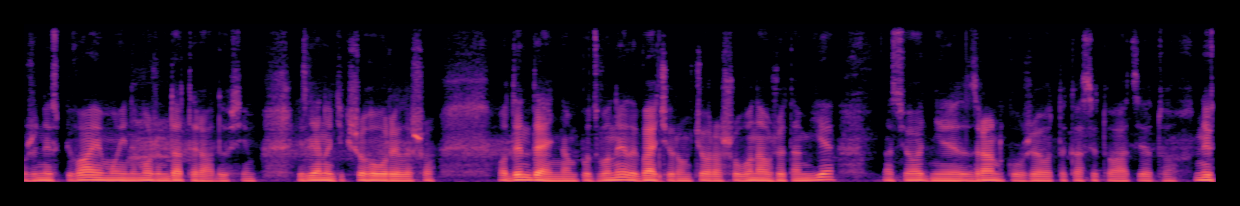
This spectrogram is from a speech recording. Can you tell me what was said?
вже не співаємо і не можемо дати раду всім. І з Леною тільки що говорили, що один день нам подзвонили вечором вчора, що вона вже там є. А сьогодні зранку вже от така ситуація. То не,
